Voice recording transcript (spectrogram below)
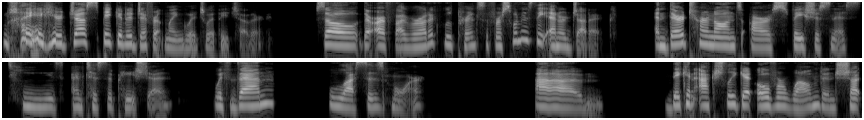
Like you're just speaking a different language with each other. So there are five erotic blueprints. The first one is the energetic, and their turn-ons are spaciousness, tease, anticipation. With them, less is more. Um, they can actually get overwhelmed and shut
